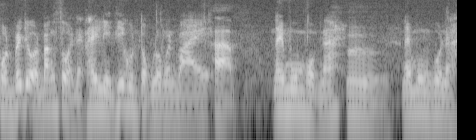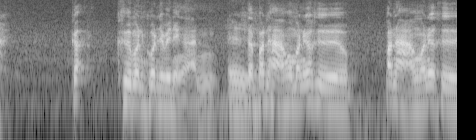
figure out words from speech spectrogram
ผลประโยชน์บางส่วนจากไทยลีกที่คุณตกลงกันไว้ครับในมุมผมนะอืมในมุมคุณนะก็ คือมันควรจะเป็นอย่างนั้น เออ แต่ปัญหาของมันก็คือปัญหาของมันก็คือ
